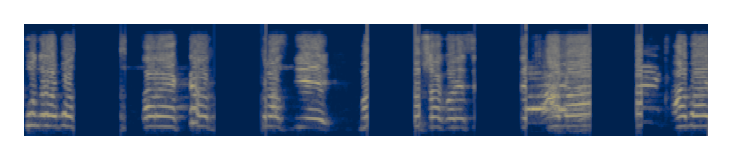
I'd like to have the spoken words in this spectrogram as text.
পনেরো বছর তারা একটা দিয়ে করেছে। আবার আবার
